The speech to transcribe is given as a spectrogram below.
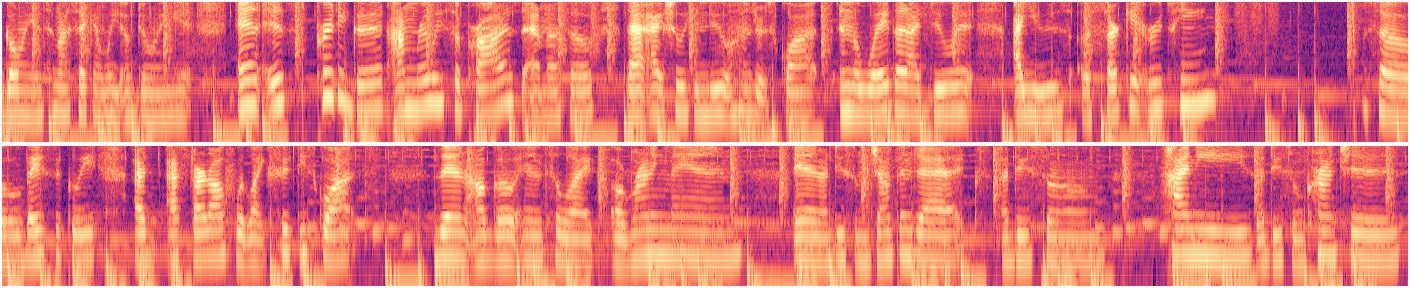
going into my second week of doing it and it's pretty good. I'm really surprised at myself that i actually can do 100 squats and the way that i do it i use a circuit routine. So basically i, I start off with like 50 squats then i'll go into like a running man and i do some jumping jacks i do some high knees, I do some crunches,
